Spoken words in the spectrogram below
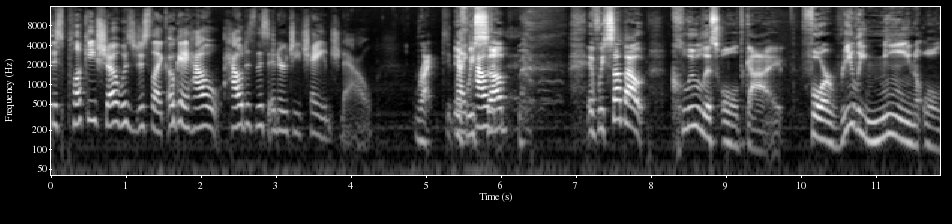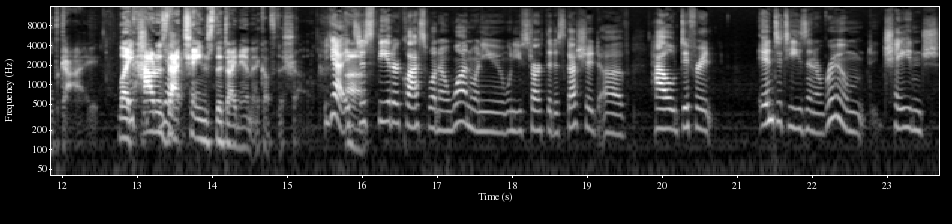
this plucky show was just like, okay, how how does this energy change now? Right. if we sub if we sub out clueless old guy for really mean old guy, like It's- how does yeah. that change the dynamic of the show? Yeah, it's Uh, just theater class 101 when you when you start the discussion of how different entities in a room change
